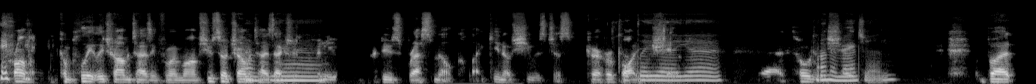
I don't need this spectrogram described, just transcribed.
completely traumatizing for my mom. She was so traumatized, oh, yeah. Produce breast milk. Like, you know, she was just, her, her body was yeah, shaking. Yeah, yeah. totally Can't imagine. But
